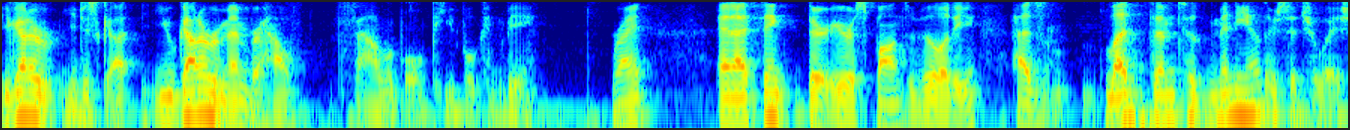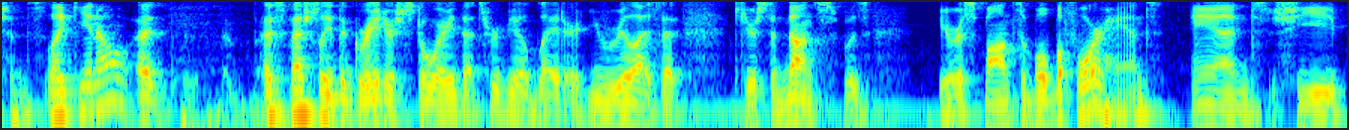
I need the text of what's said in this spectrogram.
you gotta you just got you gotta remember how fallible people can be right and i think their irresponsibility has led them to many other situations. Like you know uh, especially the greater story that's revealed later. You realize that kirsten dunst was irresponsible beforehand and she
